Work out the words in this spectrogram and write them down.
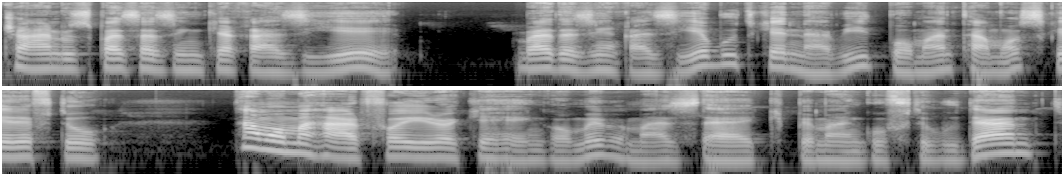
چند روز پس از اینکه قضیه بعد از این قضیه بود که نوید با من تماس گرفت و تمام حرفایی را که هنگامه به مزدک به من گفته بودند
